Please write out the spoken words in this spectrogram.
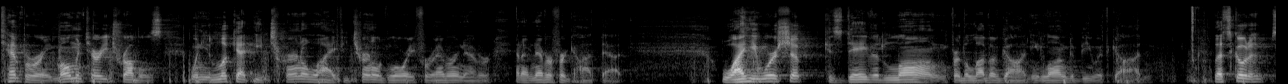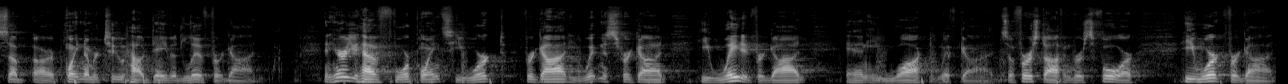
temporary, momentary troubles when you look at eternal life, eternal glory forever and ever. And I've never forgot that. Why he worshiped? Because David longed for the love of God. He longed to be with God. Let's go to sub, or point number two how David lived for God. And here you have four points. He worked for God, he witnessed for God, he waited for God, and he walked with God. So, first off, in verse 4, he worked for God.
